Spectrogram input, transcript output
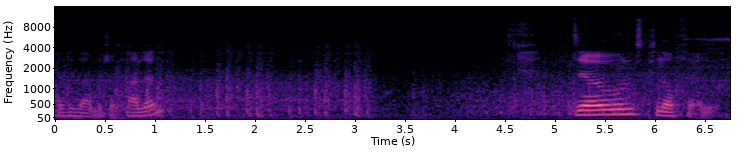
wo die gar mich abhallen. Don't Knochen.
